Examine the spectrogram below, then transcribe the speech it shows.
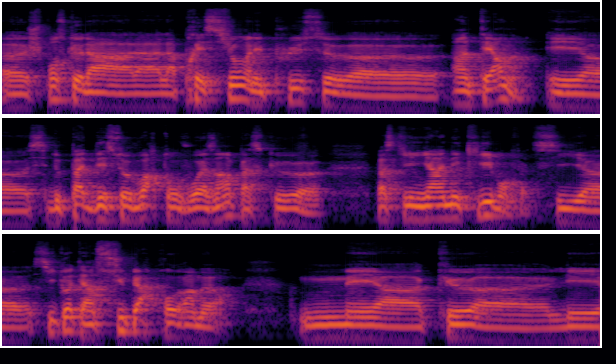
euh, je pense que la, la, pression elle est plus euh, interne et euh, c'est de pas décevoir ton voisin parce que euh, parce qu'il y a un équilibre en fait. Si si toi tu es un super programmeur mais que les,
